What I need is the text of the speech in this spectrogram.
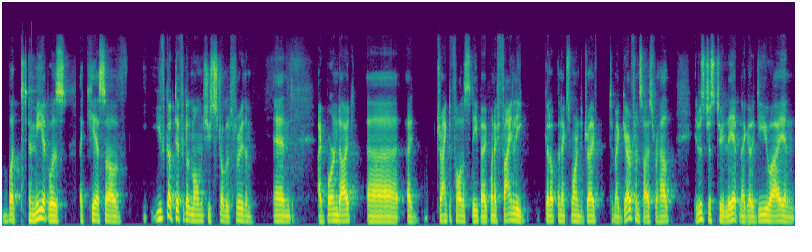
but to me, it was a case of you've got difficult moments, you struggle through them. And I burned out. Uh, I drank to fall asleep. I, when I finally got up the next morning to drive to my girlfriend's house for help, it was just too late, and I got a DUI, and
